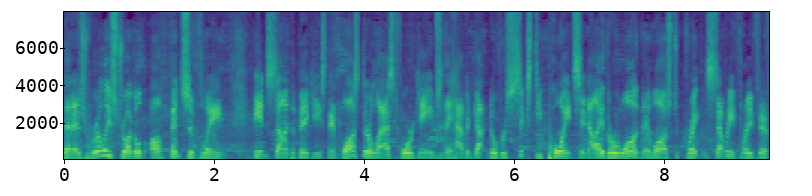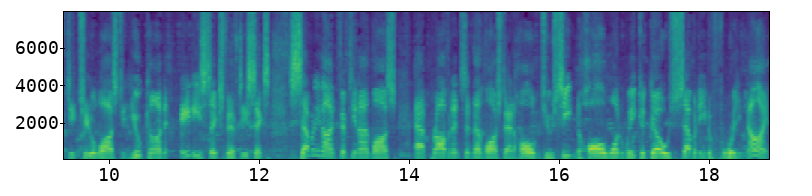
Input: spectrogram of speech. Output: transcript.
that has really struggled offensively inside the Big East. They've lost their last four games and they haven't gotten over 60 points in either one. They lost to Creighton 73 52, lost to UConn 86 56, 79 59 loss at Providence, and then lost at home to Seton Hall one week ago 70 to 49.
